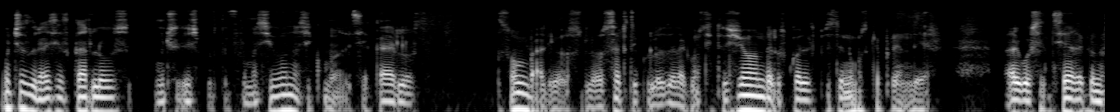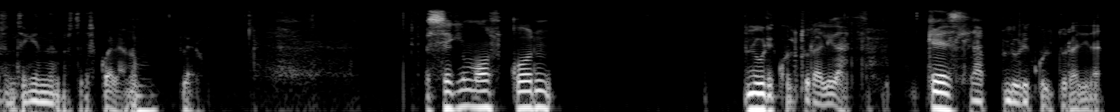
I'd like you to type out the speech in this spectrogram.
Muchas gracias, Carlos. Muchas gracias por tu información, así como decía Carlos. Son varios los artículos de la Constitución de los cuales pues tenemos que aprender algo esencial que nos enseñan en nuestra escuela, ¿no? Claro. Seguimos con pluriculturalidad. ¿Qué es la pluriculturalidad?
